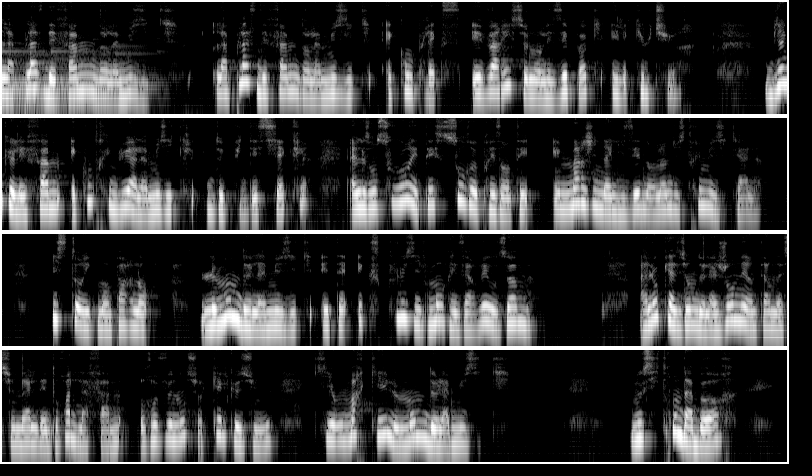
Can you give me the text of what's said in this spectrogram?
La place des femmes dans la musique. La place des femmes dans la musique est complexe et varie selon les époques et les cultures. Bien que les femmes aient contribué à la musique depuis des siècles, elles ont souvent été sous-représentées et marginalisées dans l'industrie musicale. Historiquement parlant, le monde de la musique était exclusivement réservé aux hommes. À l'occasion de la Journée internationale des droits de la femme, revenons sur quelques-unes qui ont marqué le monde de la musique. Nous citerons d'abord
